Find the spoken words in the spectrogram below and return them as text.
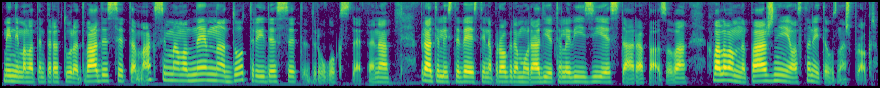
Minimalna temperatura 20, a maksimalna dnevna do 32 stepena. Pratili ste vesti na programu radio televizije Stara Pazova. Hvala vam na pažnji i ostanite uz naš program.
